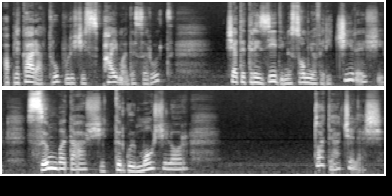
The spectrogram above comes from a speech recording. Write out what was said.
aplecare a trupului și spaima de sărut, și a te trezi din somn o fericire și sâmbăta și târgul moșilor, toate aceleași.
